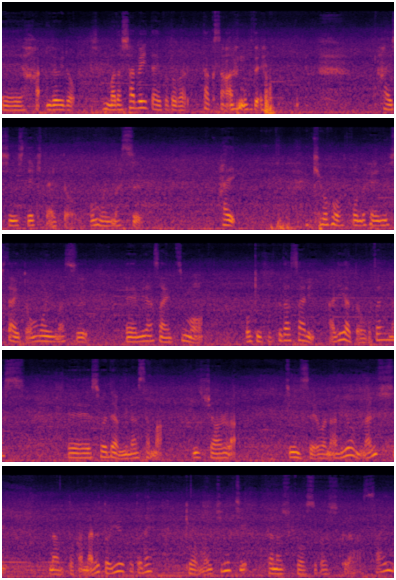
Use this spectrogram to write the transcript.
えー、はいろいろまだ喋りたいことがたくさんあるので 配信していきたいと思います。はい。今日はこの辺にしたいと思います、えー、皆さんいつもお聴きくださりありがとうございます、えー、それでは皆様インシャアラ人生はなるようになるしなんとかなるということで今日も一日楽しくお過ごしください。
